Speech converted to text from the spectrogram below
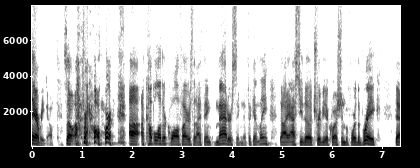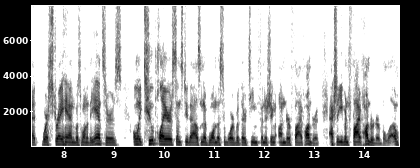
There we go. So, uh, a couple other qualifiers that I think matter significantly. I asked you the trivia question before the break that where Strahan was one of the answers. Only two players since 2000 have won this award with their team finishing under 500. Actually, even 500 or below.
